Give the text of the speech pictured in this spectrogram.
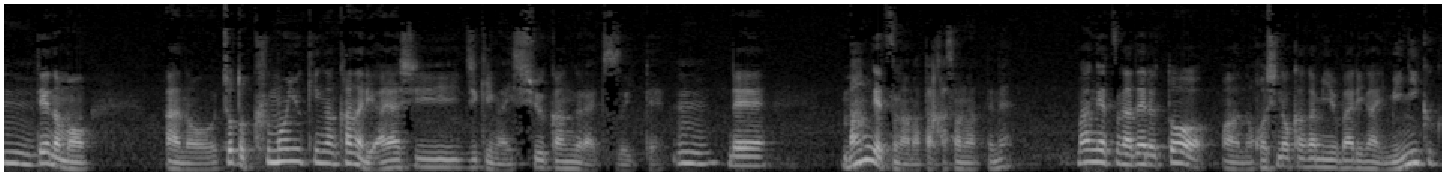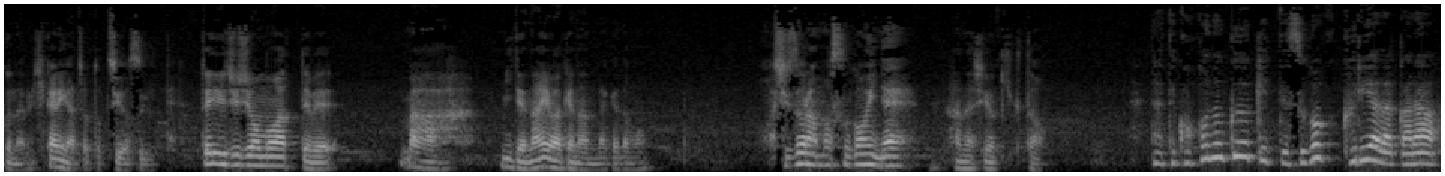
うん。っていうのもあのちょっと雲行きがかなり怪しい時期が1週間ぐらい続いて。うん。で満月がまた重なってね。満月が出るとあの星の鏡張りが見にくくなる。光がちょっと強すぎて。っていう事情もあってまあ見てないわけなんだけども。星空もすごいね。話を聞くと。だってここの空気ってすごくクリアだから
